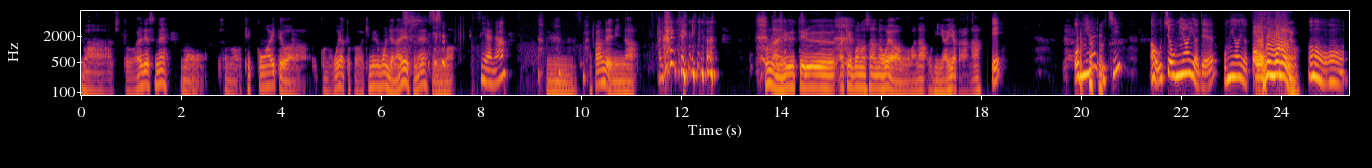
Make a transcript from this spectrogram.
まあ、ちょっとあれですね。もう、その、結婚相手は、この親とかが決めるもんじゃないですね、ほんま。せやな。うん。あかんで、みんな。あかんねみんな。そんなん言うてる、あけぼのさんの親はな、お見合いやからな。え？お見合い？うち？あ、うちお見合いやで。お見合いやった。あ、ほんまなんや。うんうん。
